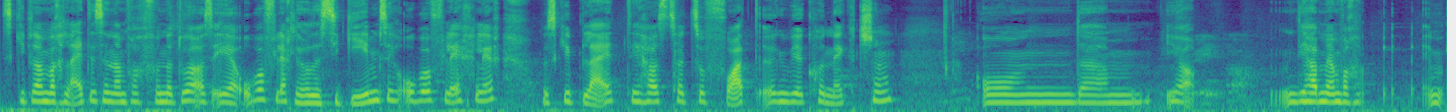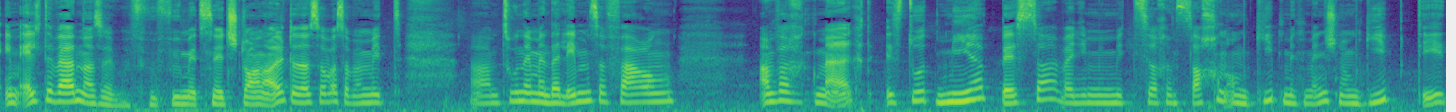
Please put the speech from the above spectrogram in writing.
es gibt einfach Leute, die sind einfach von Natur aus eher oberflächlich oder sie geben sich oberflächlich. Und es gibt Leute, die hast halt sofort irgendwie eine Connection. Und ähm, ja, die haben einfach im, im Älterwerden, also ich fühle mich jetzt nicht alt oder sowas, aber mit ähm, zunehmender Lebenserfahrung einfach gemerkt, es tut mir besser, wenn ich mich mit solchen Sachen umgib, mit Menschen umgib, die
